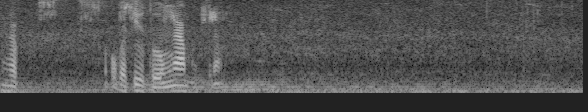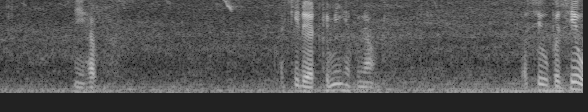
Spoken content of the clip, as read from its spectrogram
นะครับโอ้ปลาซิวตัวงามครับพี่น้องนี่ครับตะกี้เดือดก็มีครับพี่น้องปลาซิวปลาซิว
